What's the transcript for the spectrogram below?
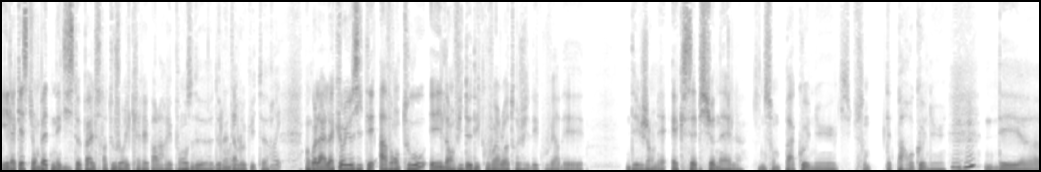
Et la question bête n'existe pas, elle sera toujours éclairée par la réponse de, de l'interlocuteur. Oui. Donc voilà, la curiosité avant tout et l'envie de découvrir l'autre. J'ai découvert des, des gens mais exceptionnels qui ne sont pas connus, qui ne sont peut-être pas reconnus. Mhm. Des euh,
